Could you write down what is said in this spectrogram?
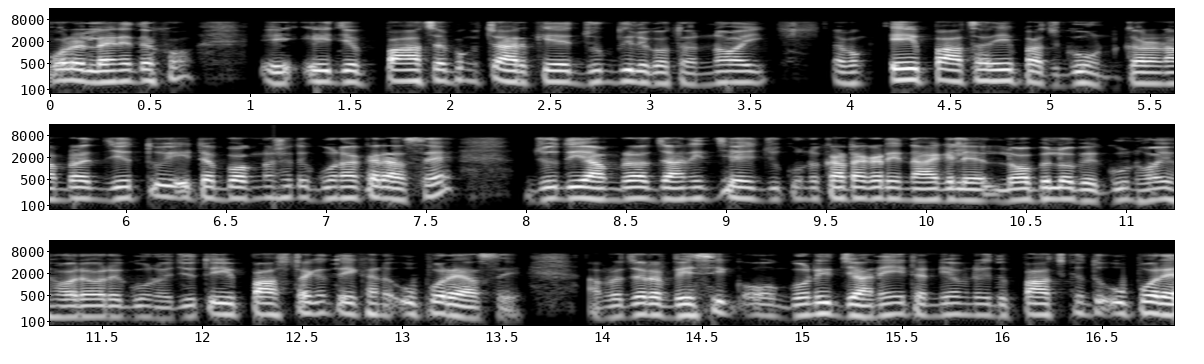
পরের লাইনে দেখো এই এই যে পাঁচ এবং চারকে যোগ দিলে কত? নয় এবং এই পাঁচ আর এই পাঁচ গুণ। কারণ আমরা যেহেতু এটা ভগ্নাংশের সাথে গুণাকারে আছে, যদি আমরা জানি যে কোনো কাটাকাটি না গেলে লবে লবে গুণ হয়, হরে হরে গুণ হয়। যেহেতু এই পাঁচটা কিন্তু এখানে উপরে আছে, আমরা যারা বেসিক গণিত জানি, এটা নিয়ম কিন্তু পাঁচ কিন্তু উপরে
